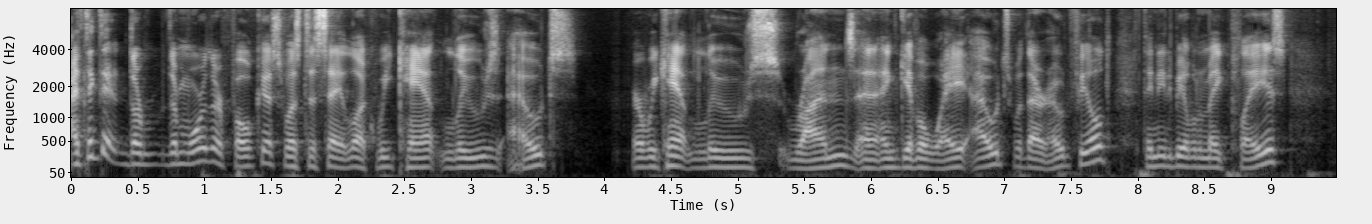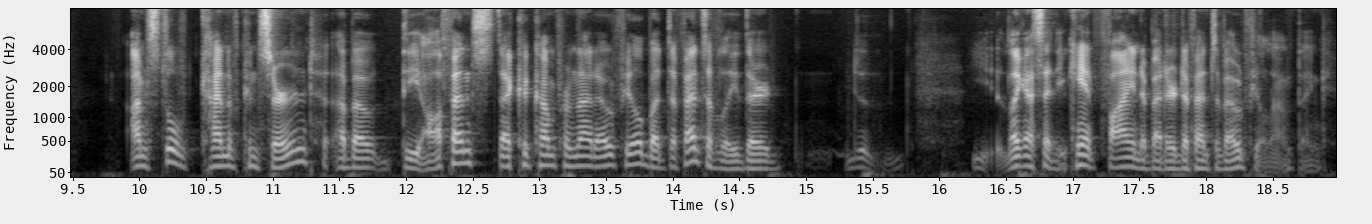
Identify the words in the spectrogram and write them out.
I think that the the more their focus was to say, look, we can't lose outs or we can't lose runs and, and give away outs with our outfield. They need to be able to make plays. I'm still kind of concerned about the offense that could come from that outfield, but defensively, they're like I said, you can't find a better defensive outfield. I don't think.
